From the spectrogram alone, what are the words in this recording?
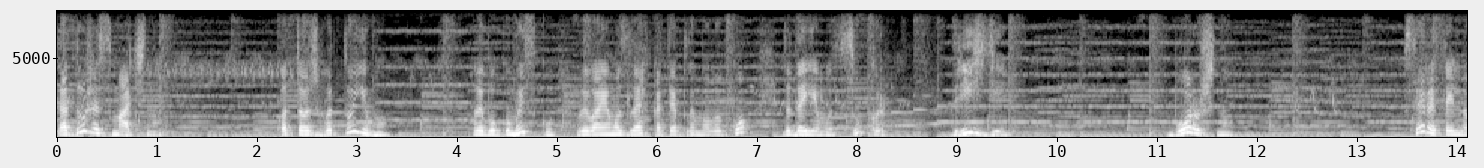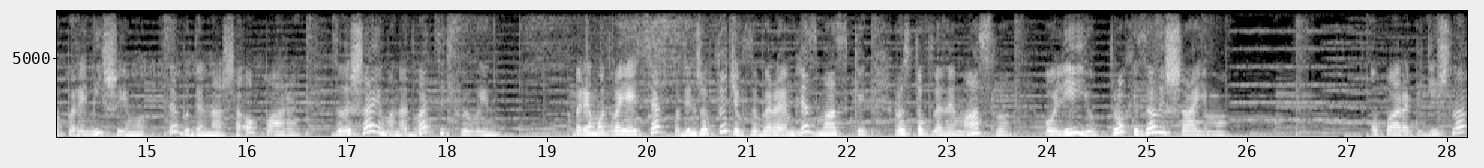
та дуже смачно. Отож готуємо. Глибоку миску вливаємо злегка тепле молоко, додаємо цукор, дріжджі, борошно. Все ретельно перемішуємо, це буде наша опара. Залишаємо на 20 хвилин. Беремо два яйця, один жовточок забираємо для змазки, розтоплене масло, олію трохи залишаємо. Опара підійшла,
